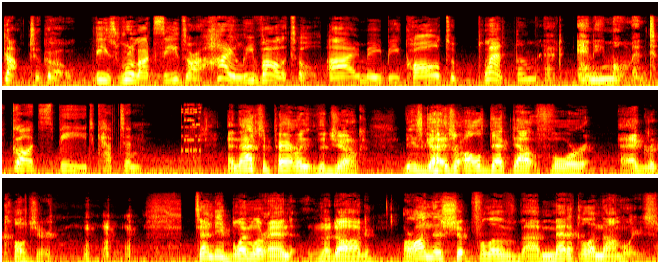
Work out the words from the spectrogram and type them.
got to go. These roulotte seeds are highly volatile. I may be called to plant them at any moment. Godspeed, Captain. And that's apparently the joke. These guys are all decked out for agriculture. Tendi Boimler and the dog are on this ship full of uh, medical anomalies.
